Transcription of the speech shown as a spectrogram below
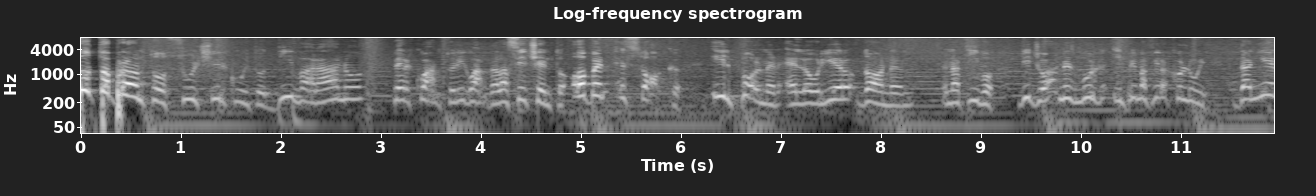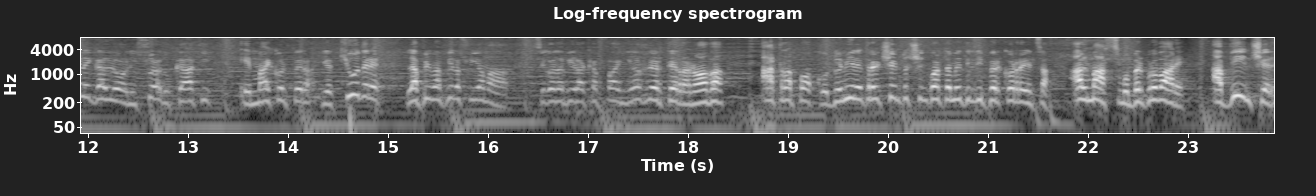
Tutto pronto sul circuito di Varano per quanto riguarda la 600 Open e Stock. Il Polman è Lauriero Donner, nativo di Johannesburg, in prima fila con lui Daniele Galloni sulla Ducati e Michael Ferrari a chiudere la prima fila su Yamaha. Seconda fila Caffagni Osler Terranova. A tra poco 2350 metri di percorrenza al massimo per provare a vincere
